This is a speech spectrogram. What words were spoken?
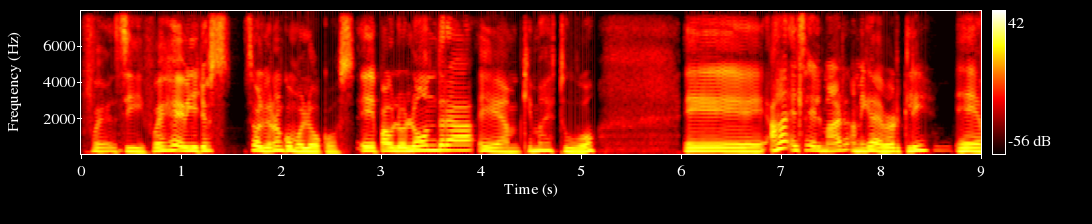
fue, sí, fue heavy. Ellos se volvieron como locos. Eh, Paulo Londra, eh, ¿quién más estuvo? Eh, ah, Elsa del Mar, amiga de Berkeley. Eh,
